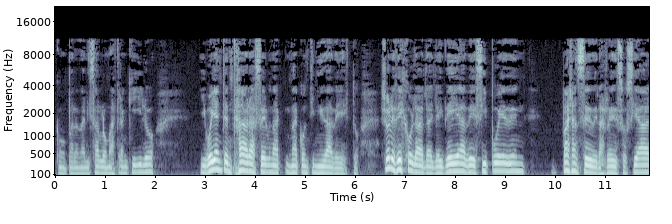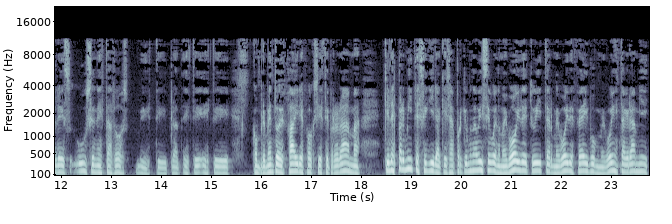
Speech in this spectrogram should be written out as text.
como para analizarlo más tranquilo y voy a intentar hacer una, continuidad de esto. Yo les dejo la, la, idea de si pueden, váyanse de las redes sociales, usen estas dos, este, este, este complemento de Firefox y este programa, que les permite seguir aquellas, porque una vez dice, bueno, me voy de Twitter, me voy de Facebook, me voy de Instagram y,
